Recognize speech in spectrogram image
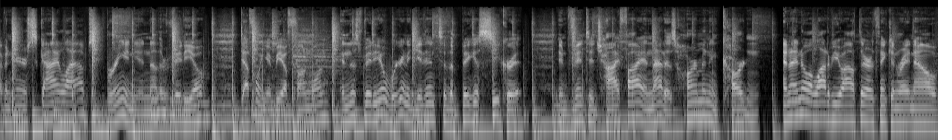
Kevin here, Skylabs, bringing you another video. Definitely gonna be a fun one. In this video, we're gonna get into the biggest secret in vintage hi-fi, and that is Harman and Kardon. And I know a lot of you out there are thinking right now,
